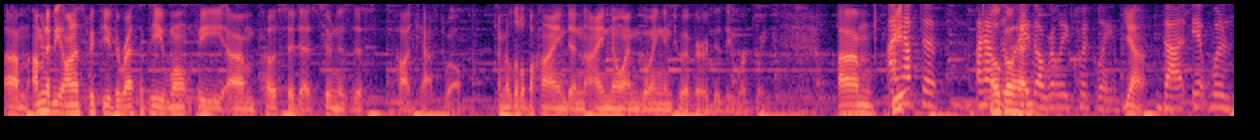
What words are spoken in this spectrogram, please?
Um, I'm going to be honest with you. The recipe won't be um, posted as soon as this podcast will. I'm a little behind, and I know I'm going into a very busy work week. Um, I have to. I have Oh, to go say ahead. though, really quickly. Yeah. That it was.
